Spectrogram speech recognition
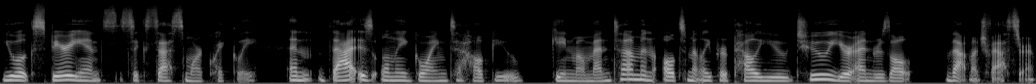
you will experience success more quickly. And that is only going to help you gain momentum and ultimately propel you to your end result that much faster.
